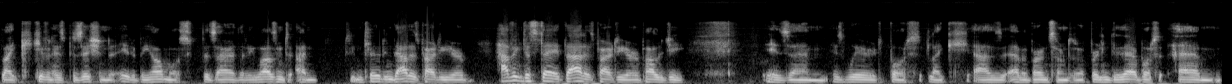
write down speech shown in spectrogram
Like, given his position, it'd be almost bizarre that he wasn't. And including that as part of your having to state that as part of your apology is um, is weird. But like as Emma Byrne summed it up brilliantly there. But um,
